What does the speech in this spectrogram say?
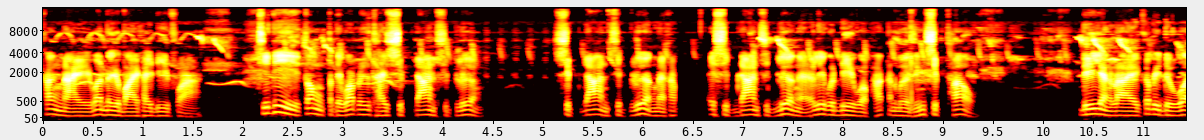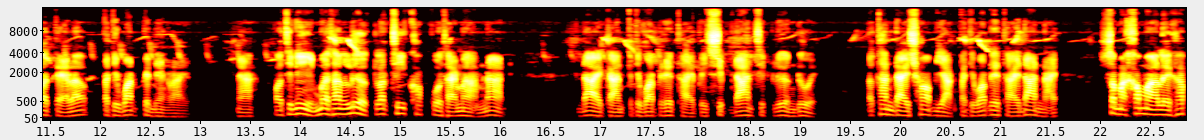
ข้างในว่านโยบายใครดีกว่า ที่นี่ต้องปฏิวัติประเทศไทยสิบด้านสิบเรื่องสิบด้านสิบเรื่องนะครับไอ้สิบด้านสิบเรื่องอะเรียกว่าดีกว่าพรรคการเมืองถึงสิบเท่า ดีอย่างไรก็ไปดูว่าแต่ละปฏิวัติเป็นอย่างไรนะเพราะที่นี่เมื่อท่านเลือกลัทธิครอบครัวไทยมหาอำนาจ ได้การปฏิวัติประเทศไทยไปสิบด้านสิบเรื่องด้วย แล้วท่านใดชอบอยากปฏิวัติประเทศไทยด้านไหน สมัครเข้ามาเลยครับ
